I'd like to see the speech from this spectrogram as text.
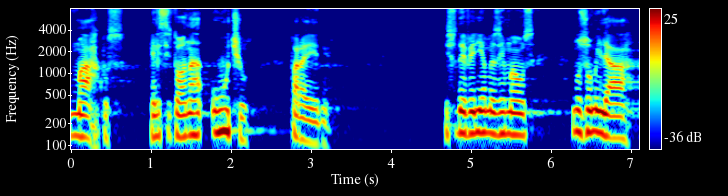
Marcos, ele se torna útil para ele. Isso deveria, meus irmãos, nos humilhar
